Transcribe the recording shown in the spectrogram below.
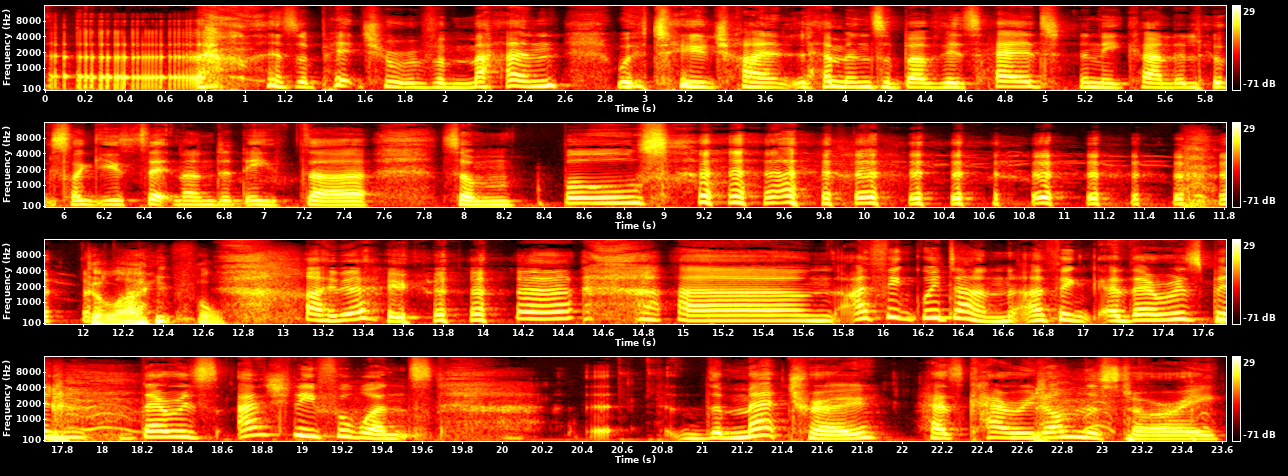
uh, there's a picture of a man with two giant lemons above his head, and he kind of looks like he's sitting underneath uh, some balls. Delightful. I know. um, I think we're done. I think there has been, there is actually for once, uh, the Metro has carried on the story,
